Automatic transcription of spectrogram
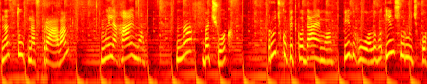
Наступна вправа. Ми лягаємо на бачок. Ручку підкладаємо під голову, іншу ручку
